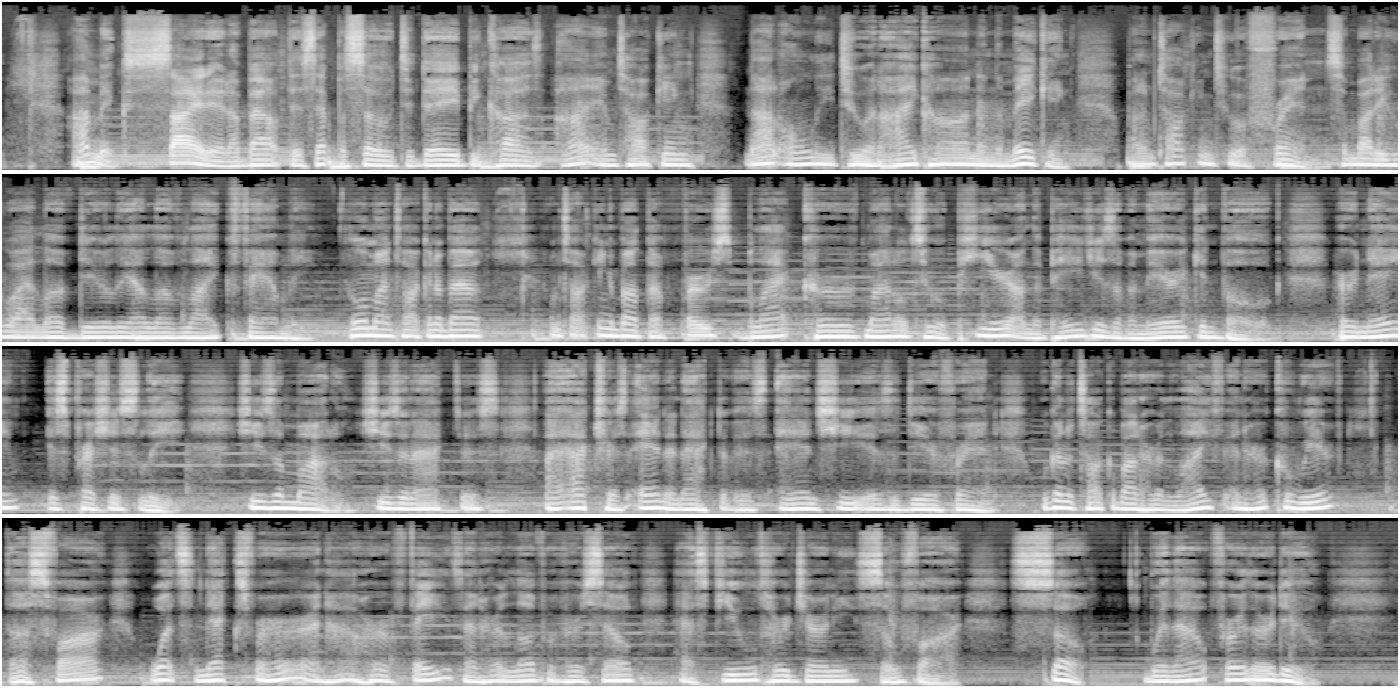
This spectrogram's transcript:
I'm mm-hmm. excited about this episode today because I am talking not only to an icon in the making, but I'm talking to a friend, somebody who I love dearly, I love like family. Who am I talking about? I'm talking about the first black curve model to appear on the pages of American Vogue. Her name is Precious Lee. She's a model, she's an actress, an actress and an activist, and she is a dear friend. We're going to talk about her life and her career thus far, what's next for her, and how her faith and her love of herself has fueled her journey so far. So, without further ado,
